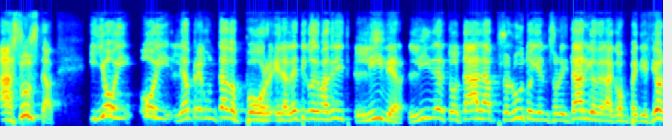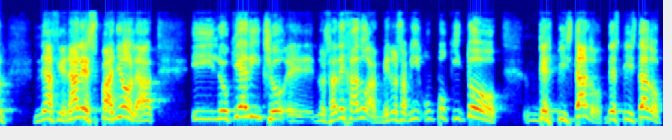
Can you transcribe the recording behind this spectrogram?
asusta. Y hoy, hoy le han preguntado por el Atlético de Madrid, líder, líder total, absoluto y en solitario de la competición nacional española. Y lo que ha dicho eh, nos ha dejado, al menos a mí, un poquito despistado, despistado.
